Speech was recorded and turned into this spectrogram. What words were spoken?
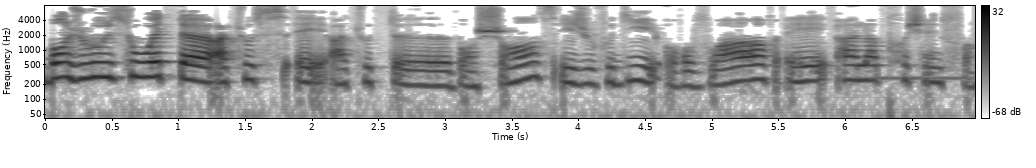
Bon, je vous souhaite euh, à tous et à toutes euh, bonne chance et je vous dis au revoir et à la prochaine fois.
